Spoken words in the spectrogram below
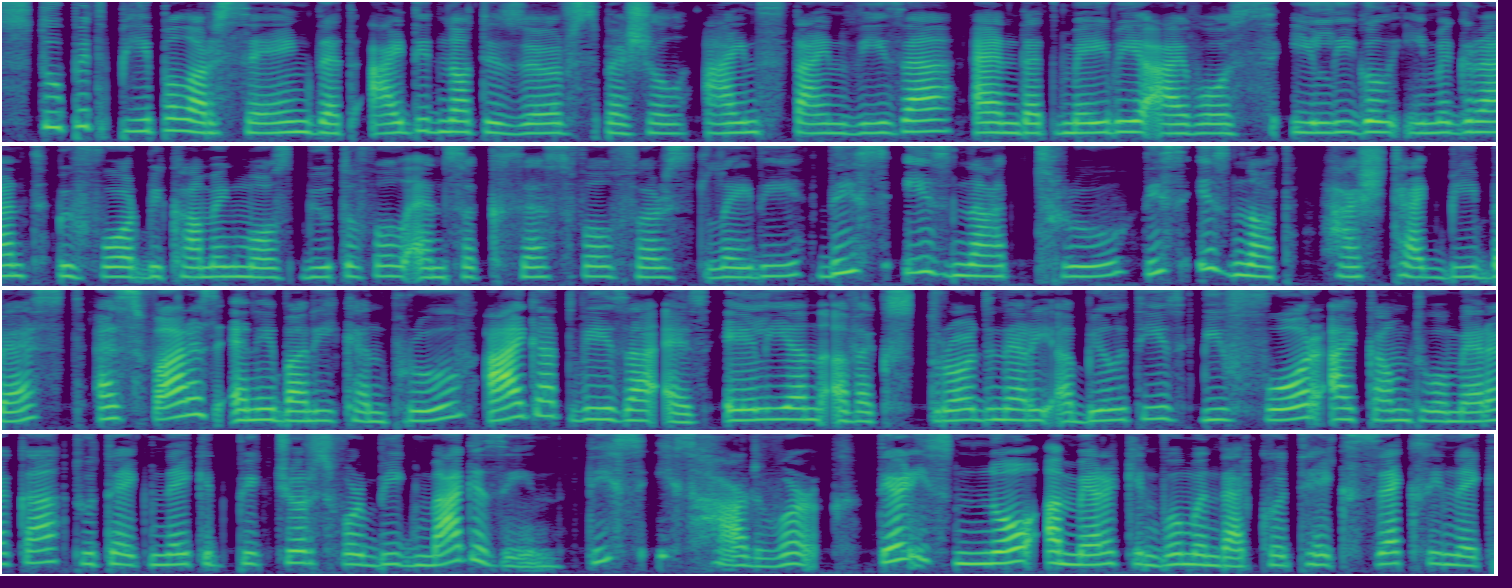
Stupid people are saying that I did not deserve special Einstein visa and that maybe I was illegal immigrant before becoming most beautiful and successful first lady. This is not true. This is not hashtag be best. As far as anybody can prove, I got visa as alien of extraordinary abilities before I come to America to take naked pictures for big magazine. This is hard work. There is no American woman that could take sexy naked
